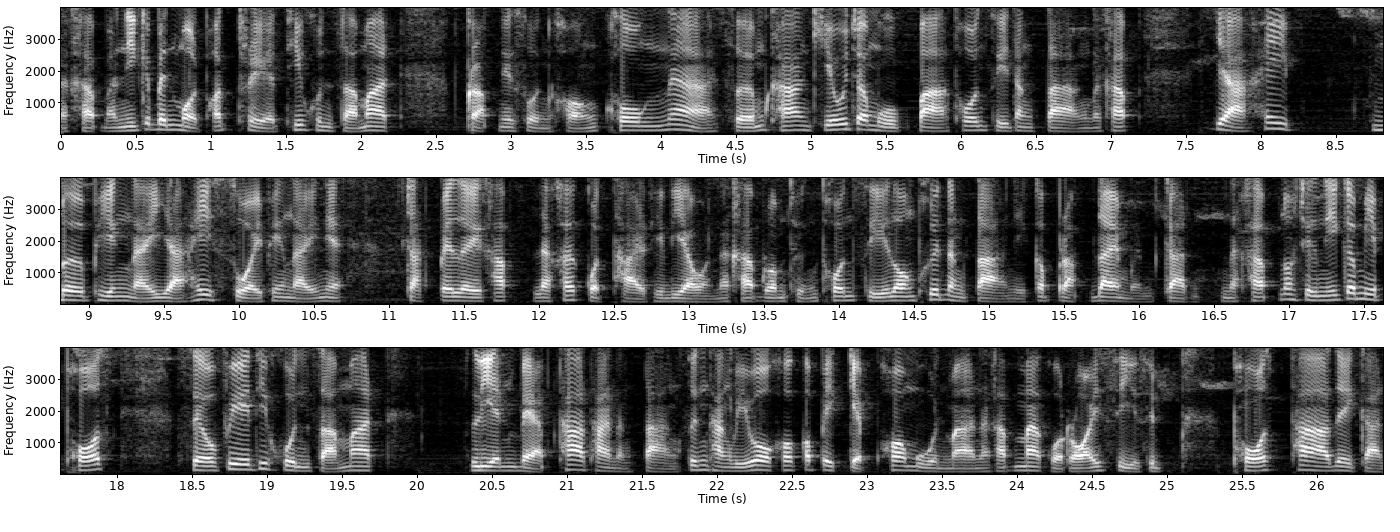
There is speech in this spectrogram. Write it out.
นะครับ อันนี้ก็เป็นโหมดพอร์เทรตที่คุณสามารถปรับในส่วนของโครงหน้าเสริมคางคิ้ว จมูกปากโทนสีต่างๆนะครับ อยากให้เบลอเพียงไหน อยากให้สวยเพียงไหนเนี่ยจัดไปเลยครับ แล้วค่อยกดถ่ายทีเดียวนะครับ รวมถึงโทนสีรองพื้นต่างๆ นี่ก็ปรับได้เหมือนกันนะครับ นอกจากนี้ก็มีโพสต์เซลฟี่ที่คุณสามารถเรียนแบบท่าทางต่างๆ ซึ่งทาง vivo เขาก็ไปเก็บข้อมูลมานะครับ มากกว่า 140 โพสต์ท่าด้วยกัน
